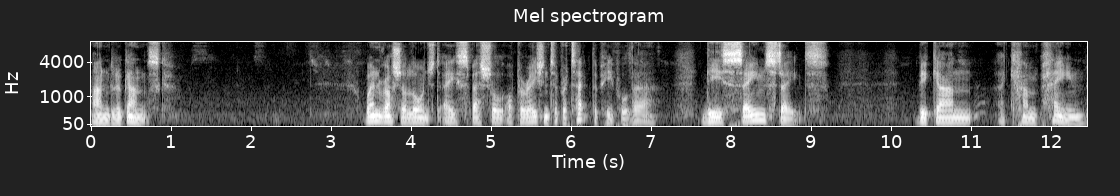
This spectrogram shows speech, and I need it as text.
and Lugansk. When Russia launched a special operation to protect the people there, these same states began a campaign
